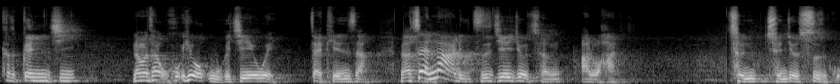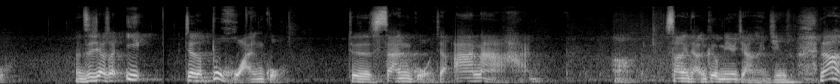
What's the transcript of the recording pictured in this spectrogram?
他的根基，那么他又有五个阶位。在天上，那在那里直接就成阿罗汉，成成就四果，那这叫做一叫做不还果，就是三果叫阿那含，啊，上一堂课没有讲很清楚。然后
